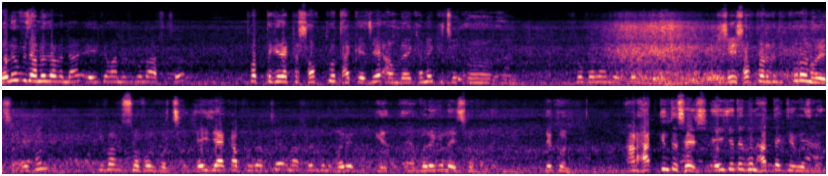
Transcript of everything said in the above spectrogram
বলে বোঝানো যাবে না, এই যে মানুষগুলো আসছে, প্রত্যেকের একটা স্বপ্ন থাকে যে আমরা এখানে কিছু। সেই স্বপ্নটা কিন্তু পূরণ হয়েছে। দেখুন কীভাবে স্নোফল পড়ছে এই যে একা যাচ্ছে, ওনার শরীর কিন্তু ভরে ভরে গেল এই স্নোফলে দেখুন, আর হাত কিন্তু শেষ। এই যে দেখুন, হাত দেখতে বুঝবেন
